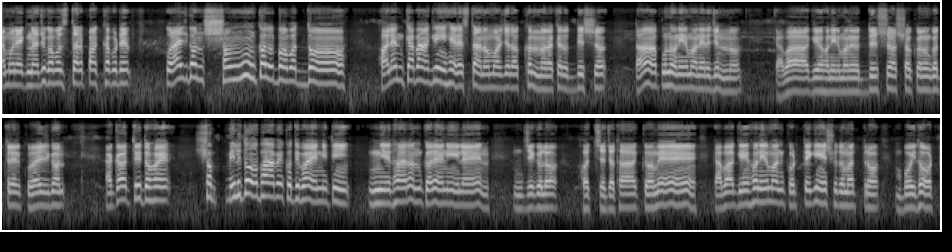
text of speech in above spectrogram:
এমন এক নাজুক অবস্থার প্রেক্ষাপটে কুরাইশগণ সংকল্পবদ্ধ হলেন কাবা গৃহের স্থান ও মর্যাদা অক্ষুণ্ণ রাখার উদ্দেশ্য, তা পুনর্নির্মাণের জন্য। কাবা গৃহ নির্মাণের উদ্দেশ্য সকল গোত্রের কুরাইশগণ একত্রিত হয়ে সম্মিলিতভাবে কতিপয় নীতি নির্ধারণ করে নিলেন, যেগুলো হচ্ছে যথাক্রমে কাবা গৃহ নির্মাণ করতে গিয়ে শুধুমাত্র বৈধ অর্থ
